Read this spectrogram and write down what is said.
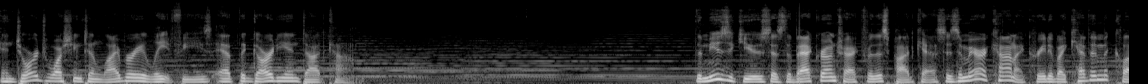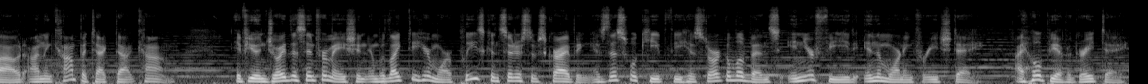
and George Washington Library late fees at theguardian.com. The music used as the background track for this podcast is Americana, created by Kevin MacLeod on Incompetech.com. If you enjoyed this information and would like to hear more, please consider subscribing, as this will keep the historical events in your feed in the morning for each day. I hope you have a great day.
